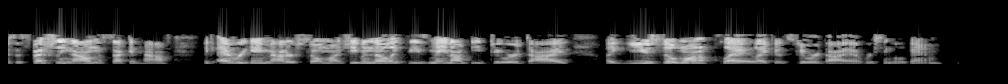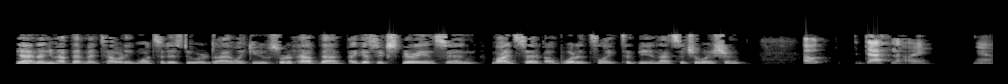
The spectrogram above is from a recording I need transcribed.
especially now in the second half. Like every game matters so much, even though like these may not be do or die. Like you still want to play like it's do or die every single game. Yeah, and then you have that mentality once it is do or die. Like you sort of have that, I guess, experience and mindset of what it's like to be in that situation. Oh, definitely. Yeah.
